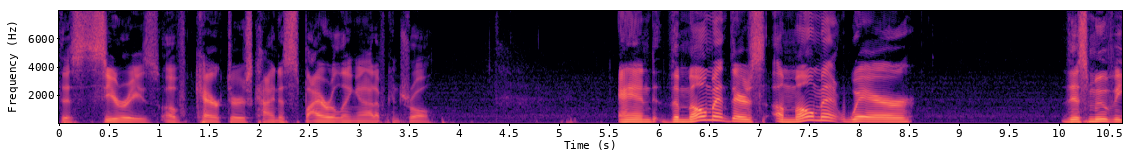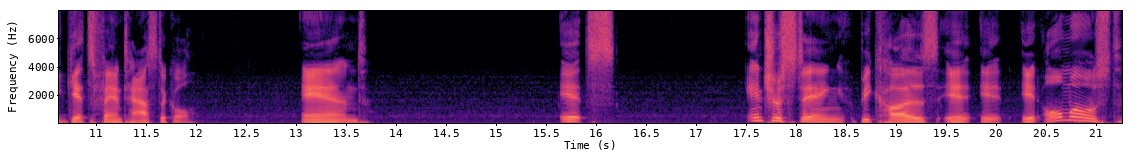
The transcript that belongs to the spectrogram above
this series of characters kind of spiraling out of control. And the moment there's a moment where this movie gets fantastical. And it's interesting because it it it almost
